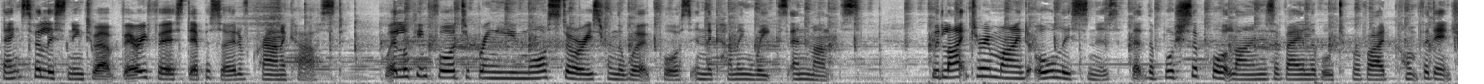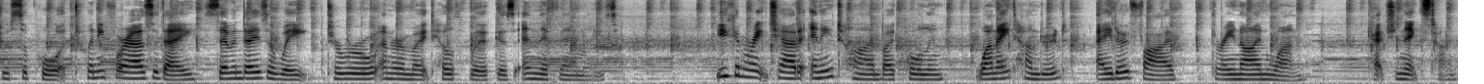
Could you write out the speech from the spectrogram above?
Thanks for listening to our very first episode of CRANAcast. We're looking forward to bringing you more stories from the workforce in the coming weeks and months. We'd like to remind all listeners that the Bush Support Line is available to provide confidential support 24 hours a day, 7 days a week to rural and remote health workers and their families. You can reach out at any time by calling 1 800 805 391. Catch you next time.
